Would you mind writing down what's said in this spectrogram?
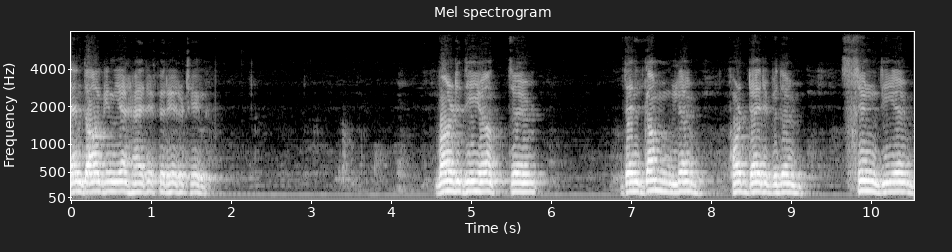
den dagen jeg her refererer til? Var det det at uh, den gamle, fordervede, syndige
